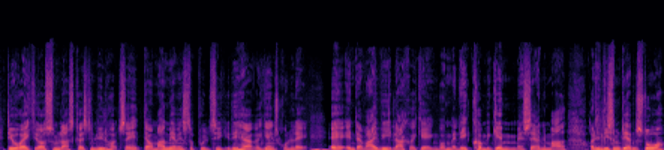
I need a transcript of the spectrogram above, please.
det er jo rigtigt også, som Lars Christian Lilleholdt sagde, der var meget mere venstrepolitik i det her regeringsgrundlag, end der var i VLAG-regeringen, hvor man ikke kom igennem med særlig meget. Og det er ligesom der, den store,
